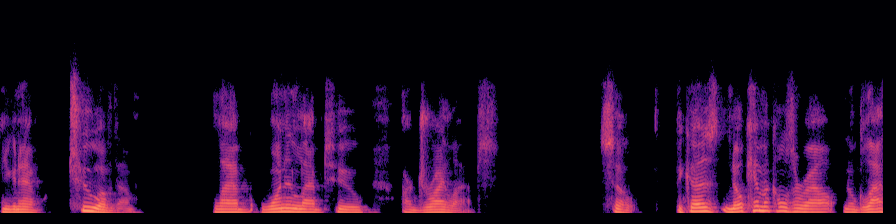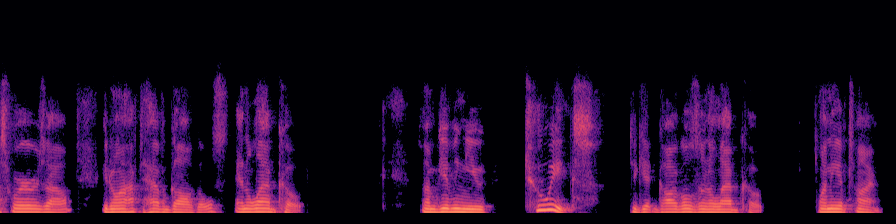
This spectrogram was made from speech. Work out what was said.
You're going to have two of them. Lab one and lab two are dry labs. So because no chemicals are out, no glassware is out, you don't have to have goggles and a lab coat. So I'm giving you two weeks to get goggles and a lab coat. Plenty of time.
